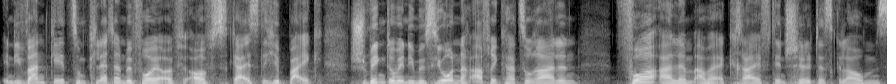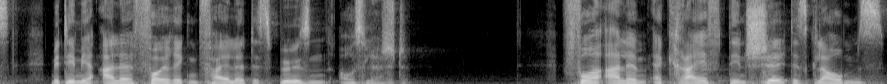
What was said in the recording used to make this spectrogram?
in die Wand geht zum Klettern, bevor ihr auf, aufs geistliche Bike schwingt, um in die Mission nach Afrika zu radeln. Vor allem aber ergreift den Schild des Glaubens, mit dem ihr alle feurigen Pfeile des Bösen auslöscht. Vor allem ergreift den Schild des Glaubens,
